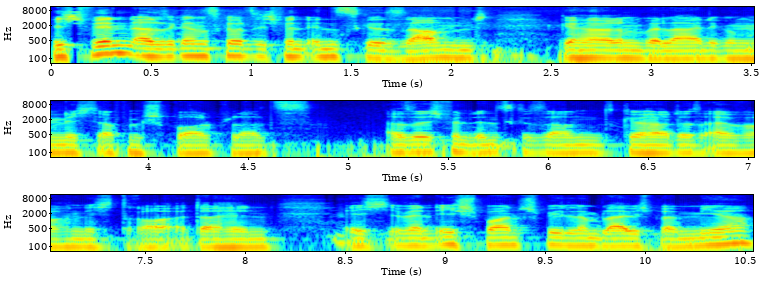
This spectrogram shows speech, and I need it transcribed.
Ich finde, also ganz kurz, ich finde insgesamt gehören Beleidigungen nicht auf den Sportplatz. Also ich finde insgesamt gehört das einfach nicht dahin. Ich, wenn ich Sport spiele, dann bleibe ich bei mir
